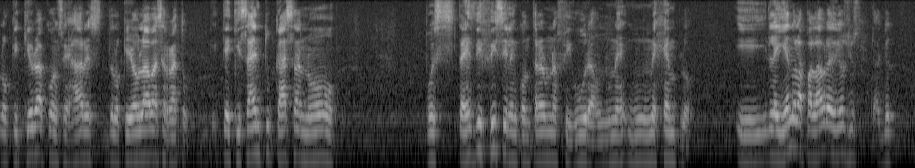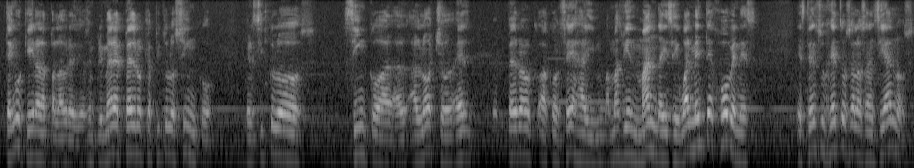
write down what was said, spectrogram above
lo que quiero aconsejar es de lo que yo hablaba hace rato, que quizá en tu casa no, pues te es difícil encontrar una figura, un, un ejemplo. Y leyendo la palabra de Dios, yo, yo tengo que ir a la palabra de Dios. En 1 Pedro capítulo 5, versículos 5 al, al- al 8, él, Pedro aconseja y más bien manda, dice, igualmente jóvenes, estén sujetos a los ancianos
